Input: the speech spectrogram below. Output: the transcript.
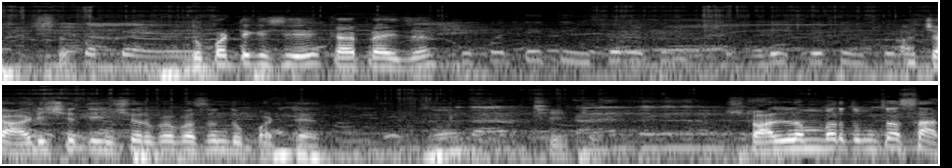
अच्छा. दुपट्टे आहे दुपट्टे कशी आहे? काय प्राइस आहे? दुपट्टे तीनशे पासून अडीचशे तीनशे अच्छा अडीचशे तीनशे रुपयापासून दुपट्टे आहेत. ठीक आहे. स्टॉल नंबर तुमचा सात.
